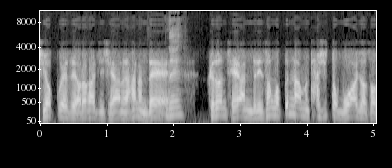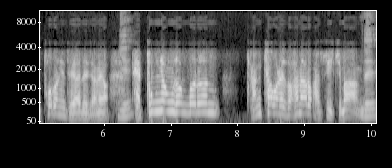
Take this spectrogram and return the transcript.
지역구에서 여러 가지 제안을 하는데 네. 그런 제안들이 선거 끝나면 다시 또 모아져서 토론이 돼야 되잖아요. 예. 대통령 선거는 당 차원에서 하나로 갈 수 있지만 네.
